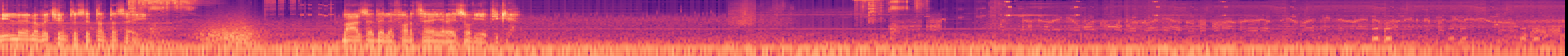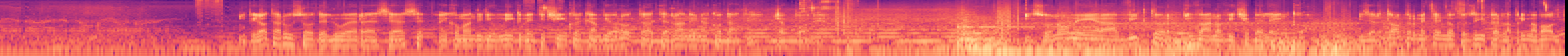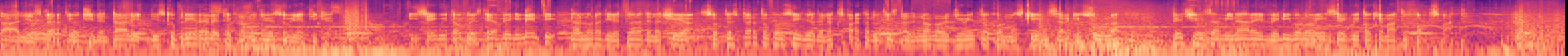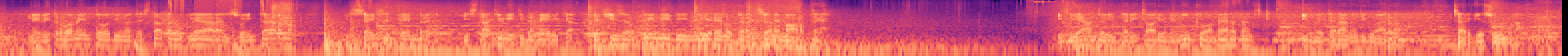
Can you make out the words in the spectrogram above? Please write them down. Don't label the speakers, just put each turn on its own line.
1976. Base delle forze aeree sovietiche. Un pilota russo dell'URSS ai comandi di un MiG-25 cambio rotta atterrando in Hakodate, Giappone. Nome era Viktor Ivanovich Belenko. Disertò permettendo così per la prima volta agli esperti occidentali di scoprire le tecnologie sovietiche. In seguito a questi avvenimenti, l'allora direttore della CIA, sotto esperto consiglio dell'ex paracadutista del nono reggimento col Moschin Sergio Sulla, fece esaminare il velivolo in seguito chiamato Foxbat. Nel ritrovamento di una testata nucleare al suo interno, il 6 settembre gli Stati Uniti d'America decisero quindi di indire l'operazione Morte, inviando in territorio nemico a Verdansk il veterano di guerra Sergio Sulla.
